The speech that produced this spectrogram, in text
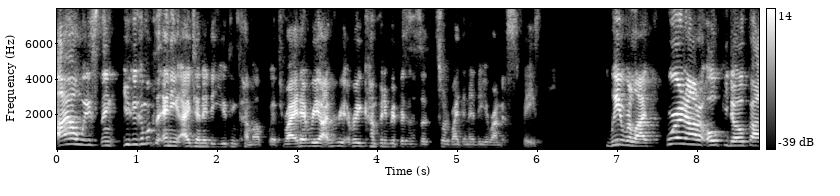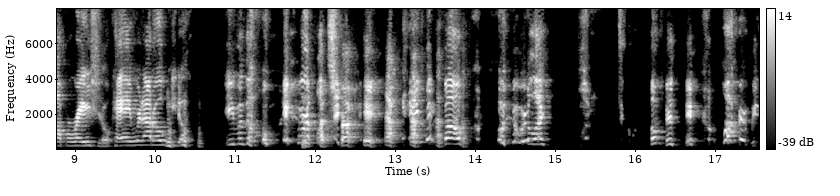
i always think you can come up with any identity you can come up with right? Every every, every company every business has a sort of identity around its space. We were like we're not an okey doke operation okay? We're not okey doke even though we were like, right. even though we were like over there? Why are we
